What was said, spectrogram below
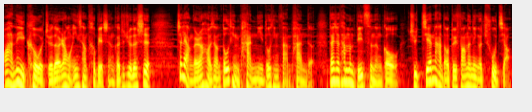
哇，那一刻我觉得让我印象特别深刻，就觉得是。这两个人好像都挺叛逆，都挺反叛的，但是他们彼此能够去接纳到对方的那个触角，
